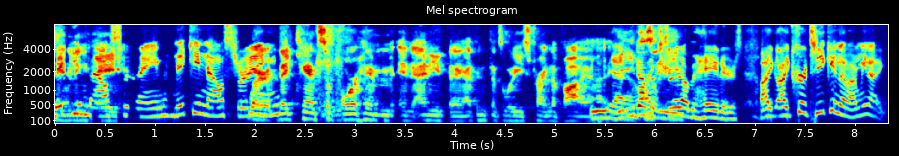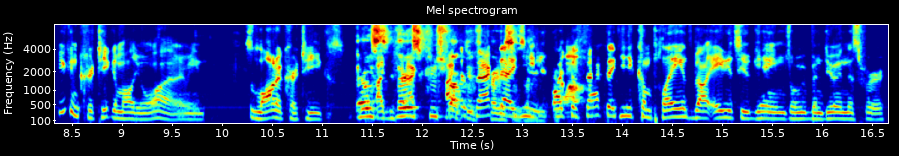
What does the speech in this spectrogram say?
Mickey Mouse hate rain, Mickey Mouse where they can't support him in anything. I think that's what he's trying to vie at. Yeah, he, he doesn't like straight need, up haters. Like like critiquing him. I mean, I, you can critique him all you want. I mean, there's a lot of critiques. there's Like the there's fact- constructive like the fact that criticism he, you can like the fact that he complains about 82 games when we've been doing this for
